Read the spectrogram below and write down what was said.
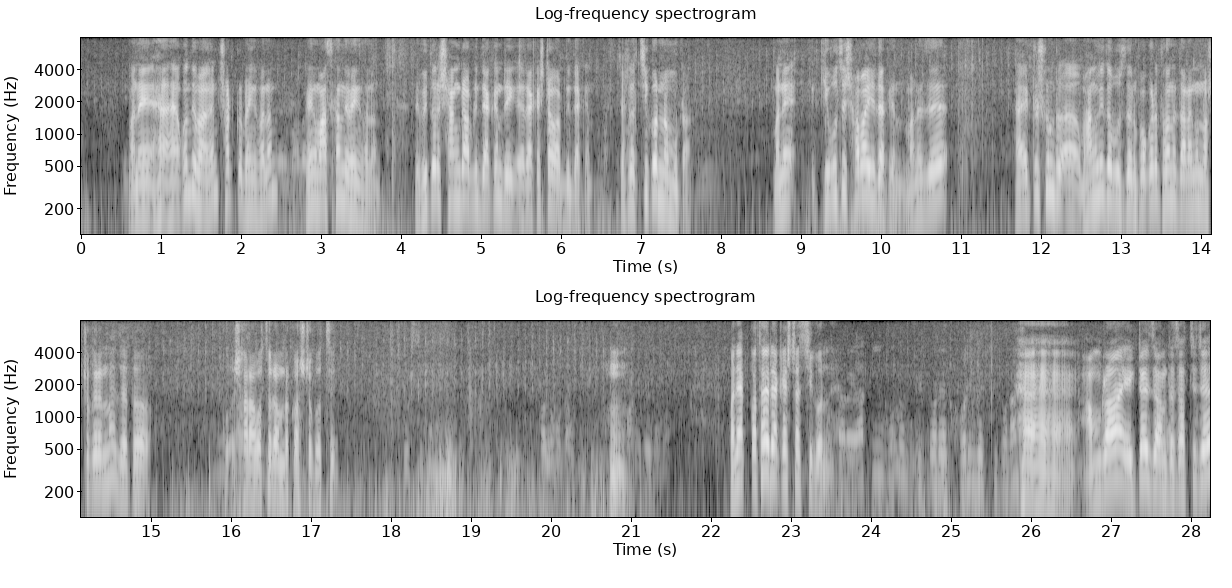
মানে হ্যাঁ হ্যাঁ ওখান দিয়ে ভাঙেন শর্ট করে ভেঙে ফেলেন ভেঙে মাঝখান দিয়ে ভেঙে ফেলেন। ভিতরে সাংটা আপনি দেখেন র্যাকেশটাও আপনি দেখেন। আসলে চিকন না মোটা মানে কি বলছে সবাই দেখেন। মানে যে হ্যাঁ একটু শুন ভাঙলি তো বুঝতেন পকেটে তখন দানাগুলো নষ্ট করেন না যেহেতু সারা বছর আমরা কষ্ট করছি। হুম। মানে এক কথায় র্যাকেশটা চিকন। কোন হ্যাঁ হ্যাঁ হ্যাঁ হ্যাঁ। আমরা এইটাই জানতে চাচ্ছি যে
